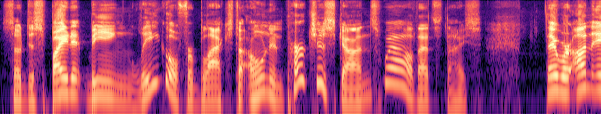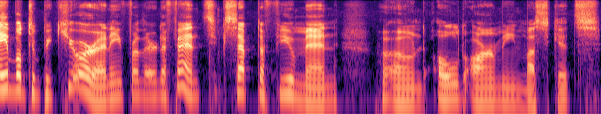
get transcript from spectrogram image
So despite it being legal for blacks to own and purchase guns, well, that's nice. They were unable to procure any for their defense except a few men who owned old army muskets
